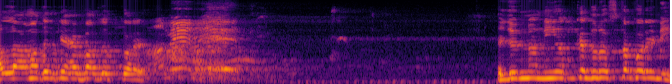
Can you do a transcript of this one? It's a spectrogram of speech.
আল্লাহ আমাদেরকে হেফাজত করেন। এই জন্য নিয়তকে দুরস্ত করিনি।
